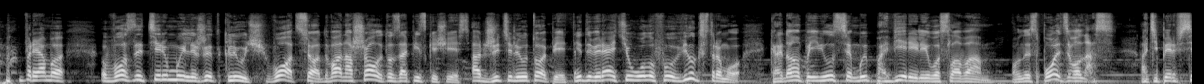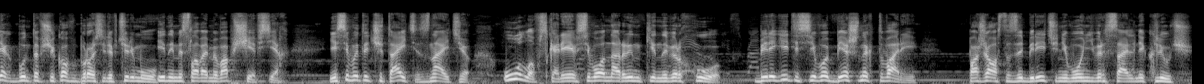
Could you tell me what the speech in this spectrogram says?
Прямо возле тюрьмы лежит ключ. Вот, все, два нашел, и тут записка еще есть. От жителей Утопии. Не доверяйте Уоллофу Вилкстрому. Когда он появился, мы поверили его словам. Он использовал нас. А теперь всех бунтовщиков бросили в тюрьму. Иными словами, вообще всех. Если вы это читаете, знайте, Улов, скорее всего, на рынке наверху. Берегитесь его бешеных тварей. Пожалуйста, заберите у него универсальный ключ.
